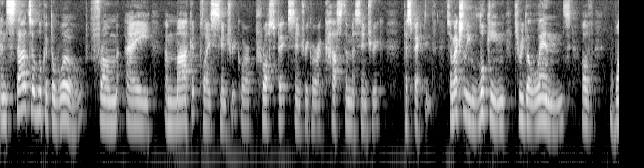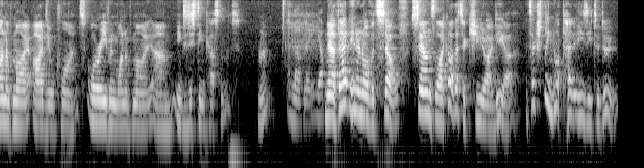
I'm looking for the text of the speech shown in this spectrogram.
and start to look at the world from a a marketplace centric or a prospect centric or a customer centric perspective. So I'm actually looking through the lens of one of my ideal clients or even one of my um, existing customers, right? Lovely. Yep. Now that in and of itself sounds like, oh, that's a cute idea. It's actually not that easy to do.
